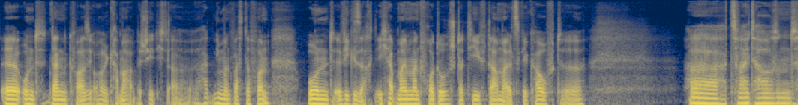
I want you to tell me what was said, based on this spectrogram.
äh, und dann quasi eure Kamera beschädigt. Da hat niemand was davon. Und äh, wie gesagt, ich habe mein Manfrotto-Stativ damals gekauft. Äh, 2000,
